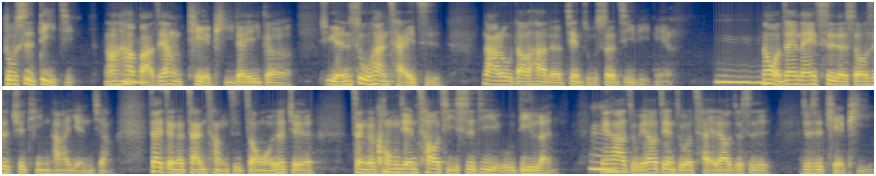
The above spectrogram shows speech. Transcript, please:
都市地景，然后他把这样铁皮的一个元素和材质纳入到他的建筑设计里面。嗯，那我在那一次的时候是去听他演讲，在整个展场之中，我就觉得整个空间超级湿地无敌冷。因为它主要建筑的材料就是就是铁皮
